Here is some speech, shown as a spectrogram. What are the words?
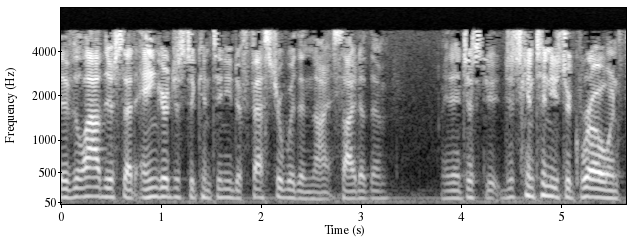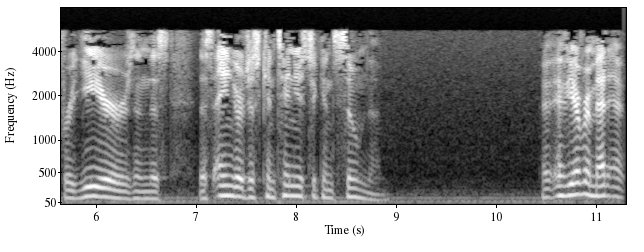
they've allowed just that anger just to continue to fester within the side of them? And it just it just continues to grow, and for years, and this this anger just continues to consume them. Have you ever met? Uh,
